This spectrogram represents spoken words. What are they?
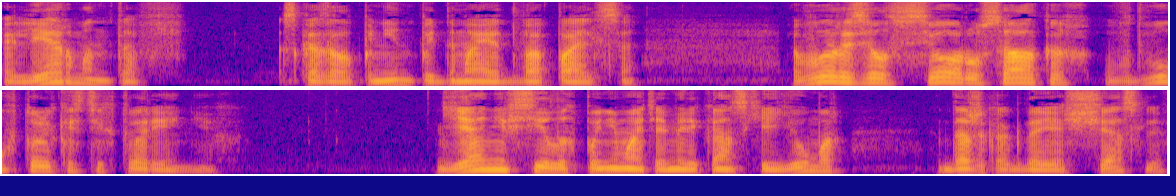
Лермонтов, — сказал Пнин, поднимая два пальца, — выразил все о русалках в двух только стихотворениях. Я не в силах понимать американский юмор, даже когда я счастлив,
